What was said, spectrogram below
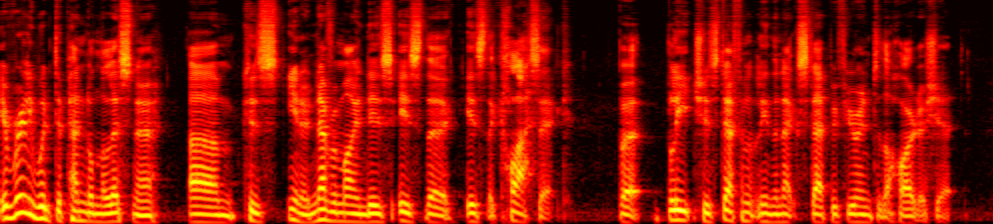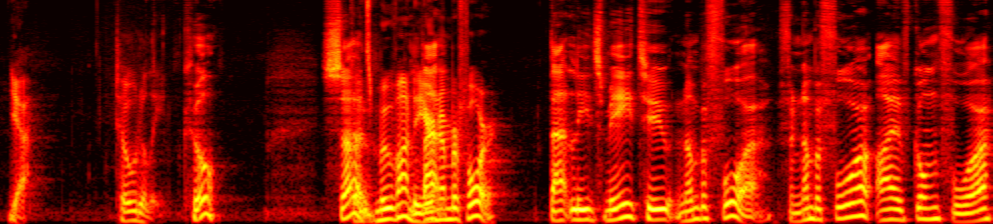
It really would depend on the listener, because um, you know, Nevermind is is the is the classic, but Bleach is definitely the next step if you're into the harder shit. Yeah, totally. Cool. So let's move on to that, your number four. That leads me to number four. For number four, I've gone for.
